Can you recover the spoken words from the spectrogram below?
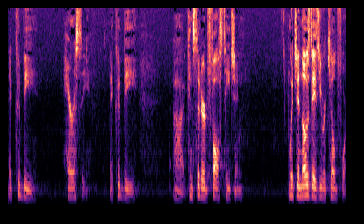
it could be heresy. It could be uh, considered false teaching, which in those days you were killed for.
